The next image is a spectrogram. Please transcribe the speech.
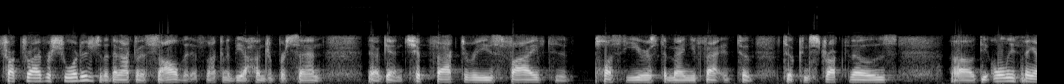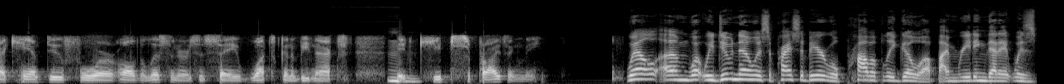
truck driver shortage, but they're not going to solve it. It's not going to be 100%. Again, chip factories, five to plus years to manufacture to to construct those. Uh, the only thing I can't do for all the listeners is say what's going to be next. Mm-hmm. It keeps surprising me. Well, um, what we do know is the price of beer will probably go up. I'm reading that it was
